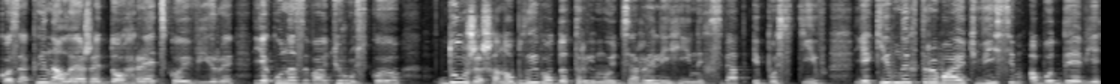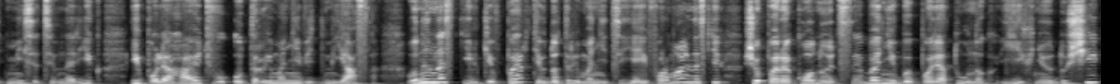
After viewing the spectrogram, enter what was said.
Козаки належать до грецької віри, яку називають руською, дуже шанобливо дотримуються релігійних свят і постів, які в них тривають 8 або 9 місяців на рік і полягають в утриманні від м'яса. Вони настільки вперті в дотриманні цієї формальності, що переконують себе, ніби порятунок їхньої душі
